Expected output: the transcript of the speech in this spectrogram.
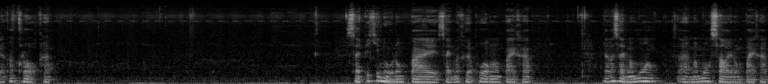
แล้วก็โขลกครับ ใส่พริกขี้หนูลงไป ใส่มะเขือพวงลงไปครับ แล้วก็ใส่มะม่วงมะม่วงซอยลงไปครับ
